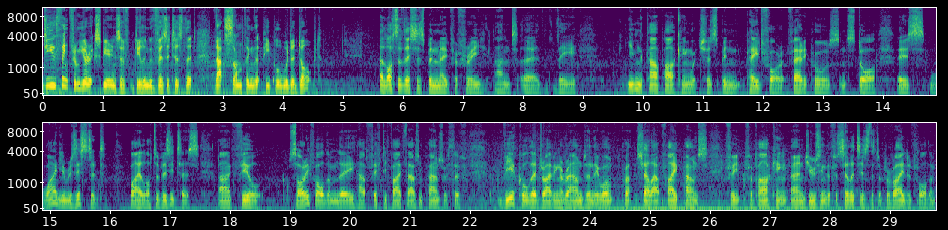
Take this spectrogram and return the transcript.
Do you think, from your experience of dealing with visitors, that that's something that people would adopt? A lot of this has been made for free, and uh, the even the car parking, which has been paid for at Fairy Pools and Storr, is widely resisted by a lot of visitors. I feel sorry for them. They have £55,000 worth of vehicle they're driving around and they won't shell out £5 for, for parking and using the facilities that are provided for them.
